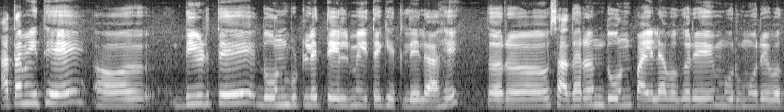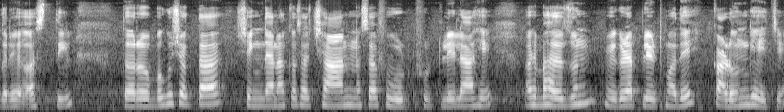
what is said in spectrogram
आता मी इथे दीड ते दोन बुटले तेल मी इथे घेतलेलं आहे. तर साधारण दोन पायल्या वगैरे मुरमुरे वगैरे असतील. तर बघू शकता शेंगदाणा कसा छान असा फुट फुटलेला आहे. आणि भाजून वेगळ्या प्लेटमध्ये काढून घ्यायचे.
